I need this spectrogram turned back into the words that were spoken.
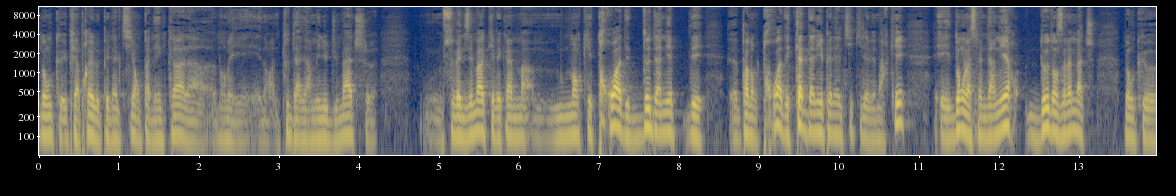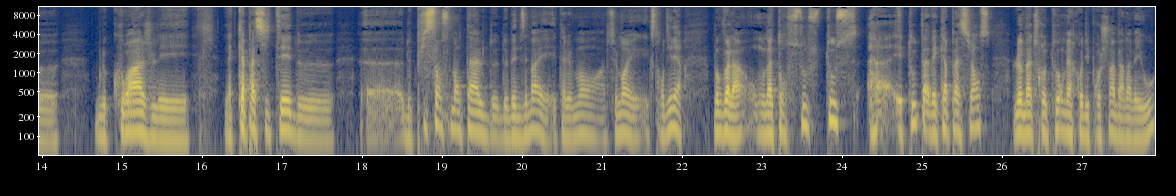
Donc, et puis après, le penalty en Panenka, là, dans les, dans les toutes dernières minutes du match, euh, ce Benzema qui avait quand même manqué trois des deux derniers, des, euh, trois des quatre derniers penalties qu'il avait marqués, et dont la semaine dernière, deux dans un même match. Donc, euh, le courage, les, la capacité de, euh, de puissance mentale de, Benzema est, absolument extraordinaire. Donc voilà, on attend tous, euh, et toutes avec impatience le match retour mercredi prochain à Bernabeu.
